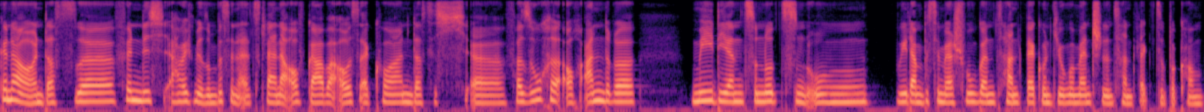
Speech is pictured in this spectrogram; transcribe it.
Genau, und das äh, finde ich, habe ich mir so ein bisschen als kleine Aufgabe auserkoren, dass ich äh, versuche, auch andere Medien zu nutzen, um wieder ein bisschen mehr Schwung ins Handwerk und junge Menschen ins Handwerk zu bekommen.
